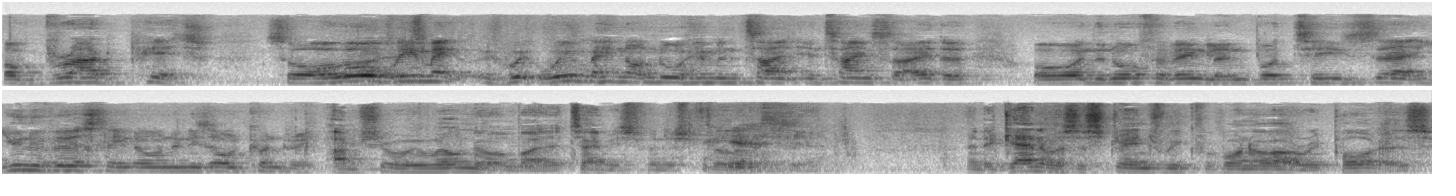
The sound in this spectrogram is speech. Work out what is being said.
of Brad Pitt. So although right. we may we, we, may not know him in, Ty in Tyneside or, or in the north of England, but he's uh, universally known in his own country. I'm sure we will know him by the time he's finished filming yes. here. And again, it was a strange week for one of our reporters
